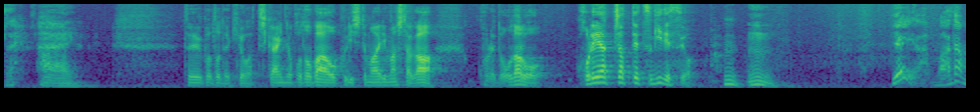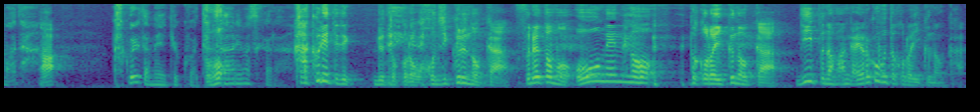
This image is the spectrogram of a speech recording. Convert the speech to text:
ーね。はい。ということで今日は誓いの言葉をお送りしてまいりましたがこれどうだろう。これやっちゃって次ですよ。うん、うん。いやいやまだまだ。あ隠れた名曲はたくさんありますから。隠れてるところをほじくるのか それとも往年のところ行くのかディープなファンが喜ぶところ行くのか。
